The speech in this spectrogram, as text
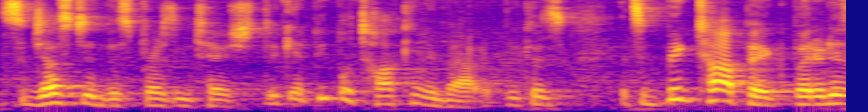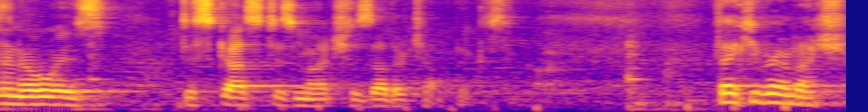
suggested this presentation, to get people talking about it because it's a big topic, but it isn't always discussed as much as other topics. Thank you very much.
